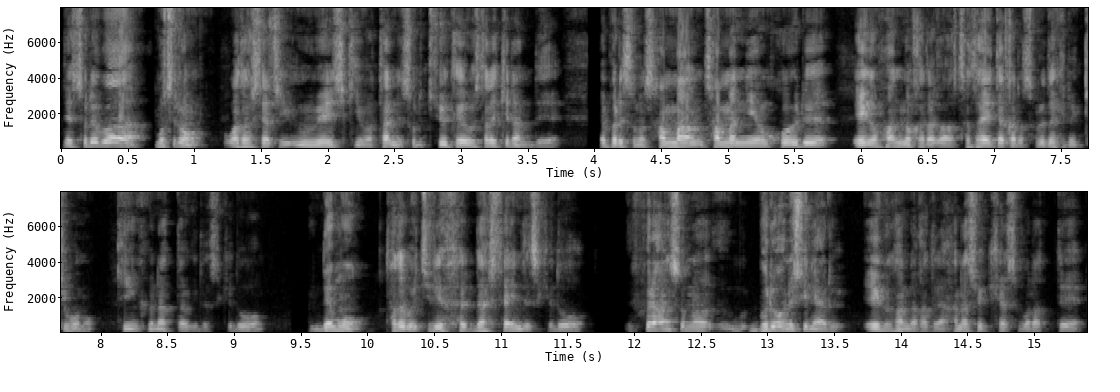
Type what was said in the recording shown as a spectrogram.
で、それはもちろん私たち運営資金は単にその仲介をしただけなんで、やっぱりその3万、3万人を超える映画ファンの方が支えたからそれだけの規模の金額になったわけですけど、でも、例えば一例出したいんですけど、フランスのブローニュ市にある映画館の方に話を聞かせてもらって、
